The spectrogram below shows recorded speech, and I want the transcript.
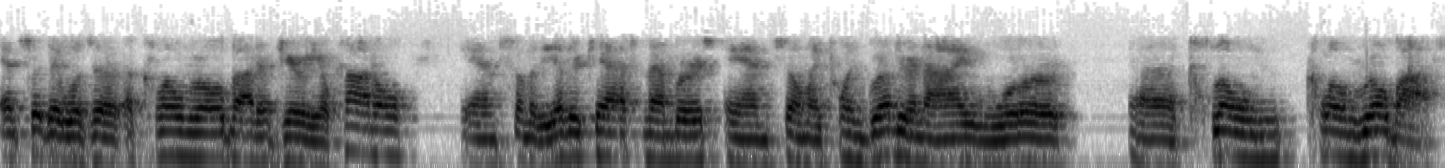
and so there was a, a clone robot of Jerry O'Connell and some of the other cast members. And so my twin brother and I were uh, clone clone robots,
